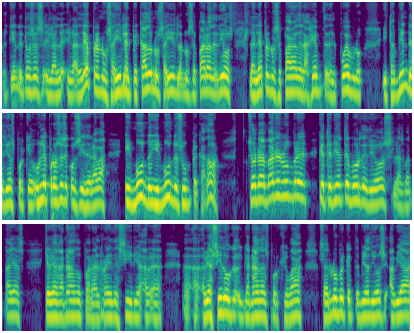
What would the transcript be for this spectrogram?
¿Me entiende? Entonces, y la, lepra nos aísla, el pecado nos aísla, nos separa de Dios, la lepra nos separa de la gente, del pueblo y también de Dios, porque un leproso se consideraba inmundo y inmundo es un pecador. Son Amán el hombre que tenía temor de Dios, las batallas que había ganado para el rey de Siria había, había sido ganadas por Jehová, o sea, un hombre que temía a Dios había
